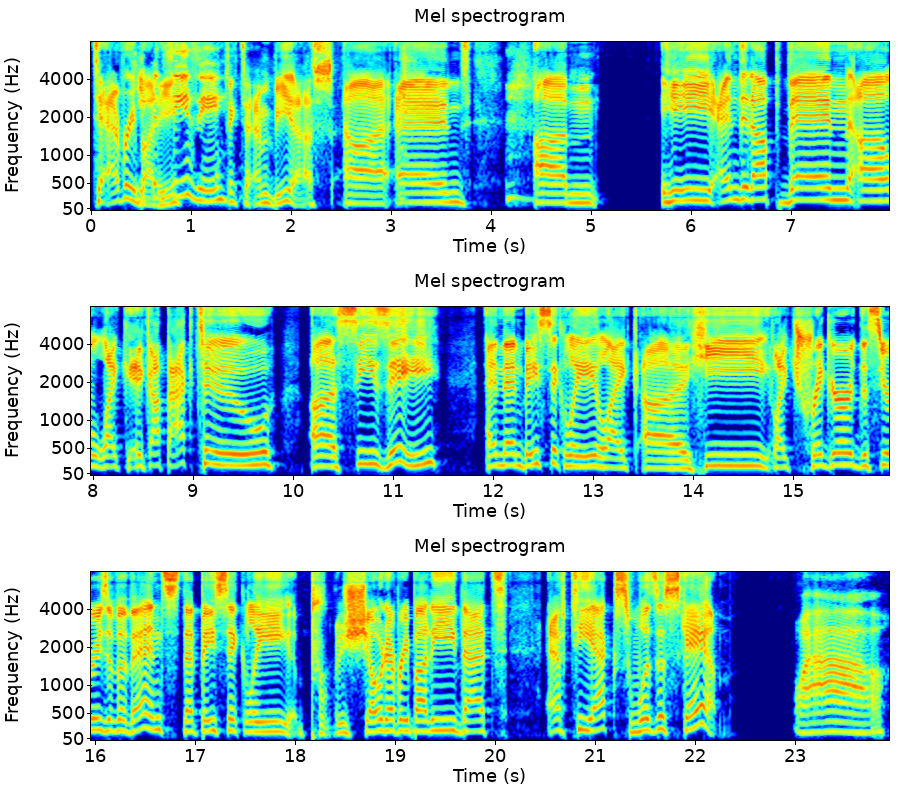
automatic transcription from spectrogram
to everybody. easy. I think to MBS. Uh, and um, he ended up then, uh, like, it got back to uh, CZ. And then basically, like, uh, he like triggered the series of events that basically pr- showed everybody that FTX was a scam. Wow.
